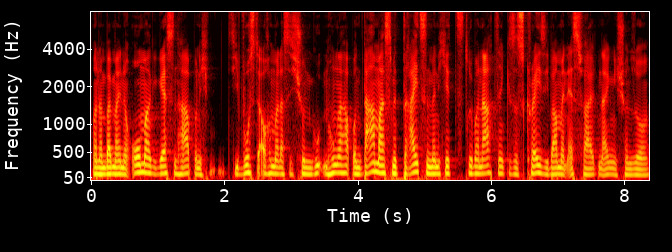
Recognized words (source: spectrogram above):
und dann bei meiner Oma gegessen habe und ich, die wusste auch immer, dass ich schon einen guten Hunger habe. Und damals mit 13, wenn ich jetzt drüber nachdenke, ist es crazy, war mein Essverhalten eigentlich schon so,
